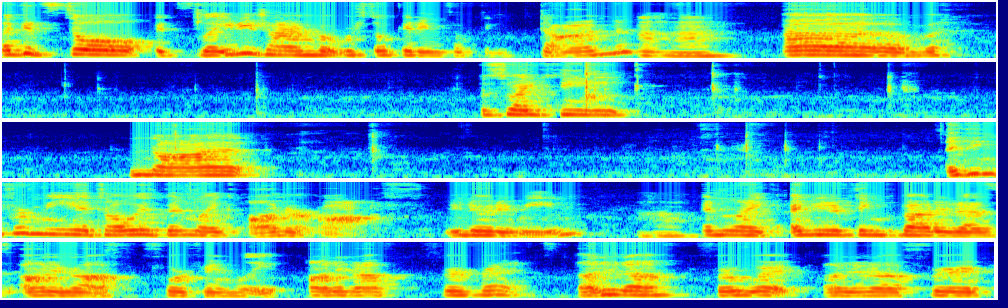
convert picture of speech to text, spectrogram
Like it's still it's lady time, but we're still getting something done. hmm Um so I think not I think for me it's always been like on or off. You know what I mean? hmm And like I need to think about it as on and off for family, on and off for friends, on and off for work, on and off for,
